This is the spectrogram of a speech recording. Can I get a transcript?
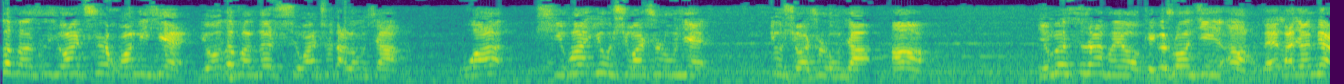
有的粉丝喜欢吃黄帝蟹，有的粉丝喜欢吃大龙虾。我喜欢又喜欢吃龙蟹，又喜欢吃龙虾啊！有没有四川朋友给个双击啊？来辣椒面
